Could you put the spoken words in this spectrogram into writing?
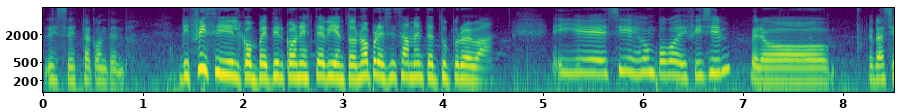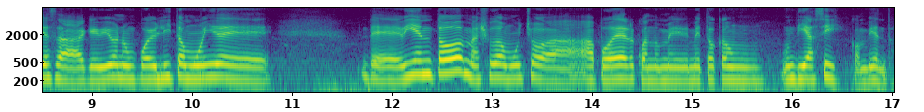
se está contenta. Difícil competir con este viento, no precisamente tu prueba. Y eh, sí, es un poco difícil, pero gracias a que vivo en un pueblito muy de, de viento, me ayuda mucho a, a poder cuando me, me toca un, un día así, con viento.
